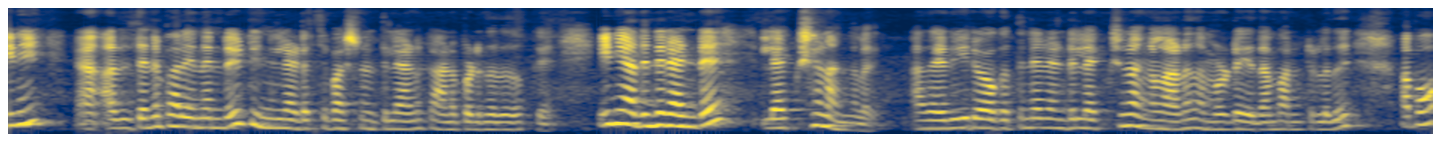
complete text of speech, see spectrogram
ഇനി അതിൽ തന്നെ പറയുന്നുണ്ട് ടിന്നിലടച്ച ഭക്ഷണത്തിലാണ് കാണപ്പെടുന്നതൊക്കെ ഇനി അതിന്റെ രണ്ട് ലക്ഷണങ്ങൾ അതായത് ഈ രോഗത്തിന്റെ രണ്ട് ലക്ഷണങ്ങളാണ് നമ്മളോട് എഴുതാൻ പറഞ്ഞിട്ടുള്ളത്. അപ്പോൾ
